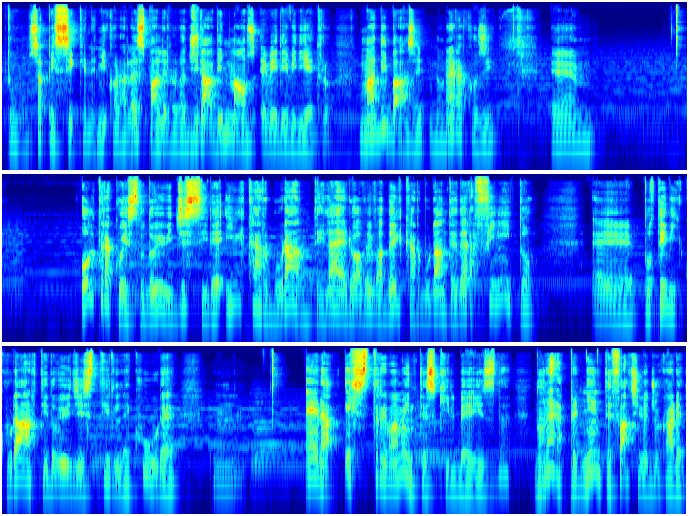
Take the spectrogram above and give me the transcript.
tu non sapessi che il nemico era alle spalle, allora giravi il mouse e vedevi dietro, ma di base non era così. Ehm, Oltre a questo dovevi gestire il carburante, l'aereo aveva del carburante ed era finito, eh, potevi curarti, dovevi gestire le cure, mm, era estremamente skill based, non era per niente facile giocare,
